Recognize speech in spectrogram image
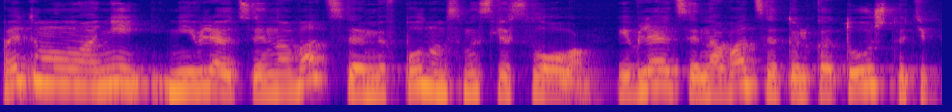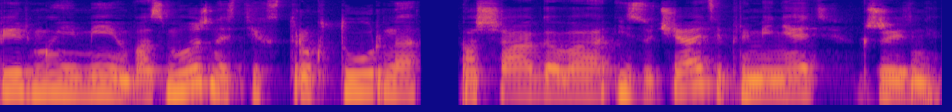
Поэтому они не являются инновациями в полном смысле слова. Является инновация только то, что теперь мы имеем возможность их структурно, пошагово изучать и применять к жизни.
